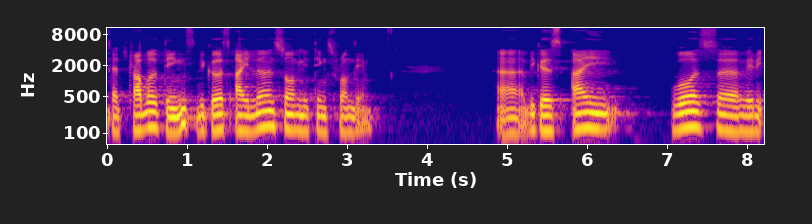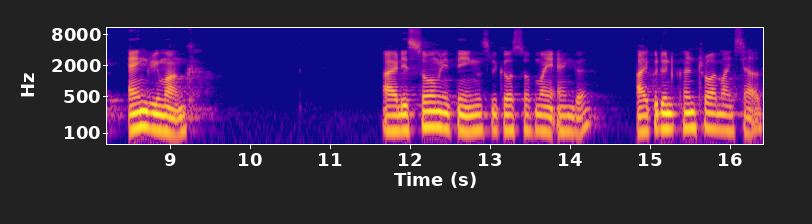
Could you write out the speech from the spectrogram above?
that trouble things because I learned so many things from them. Uh, because I was a very angry monk. I did so many things because of my anger. I couldn't control myself.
